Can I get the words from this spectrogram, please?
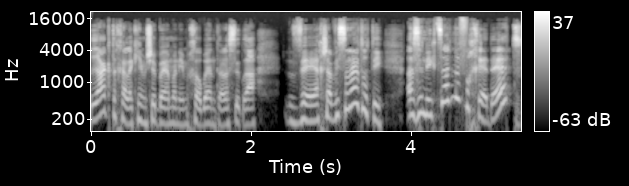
רק את החלקים שבהם אני מחרבנת על הסדרה, ועכשיו היא שונאת אותי, אז אני קצת מפחדת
